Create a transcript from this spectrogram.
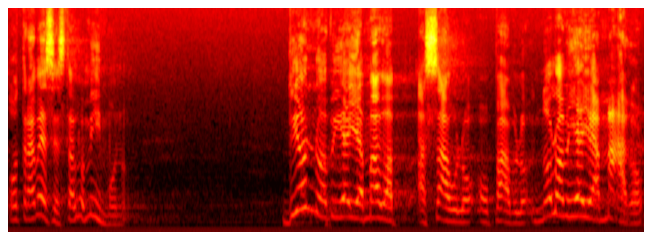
otra vez está lo mismo, ¿no? Dios no había llamado a, Saulo o Pablo, no lo había llamado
